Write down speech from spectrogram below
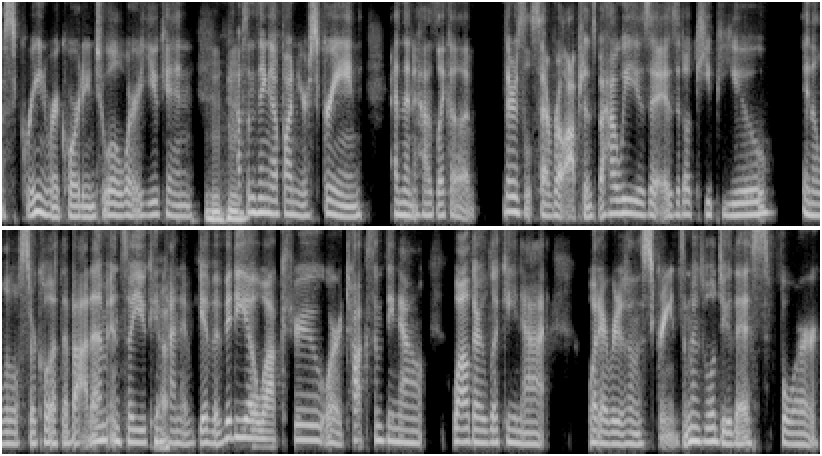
screen recording tool where you can mm-hmm. have something up on your screen and then it has like a there's several options, but how we use it is it'll keep you in a little circle at the bottom. And so you can yeah. kind of give a video walkthrough or talk something out while they're looking at whatever it is on the screen. Sometimes we'll do this for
